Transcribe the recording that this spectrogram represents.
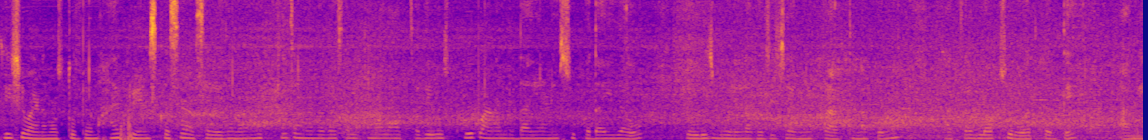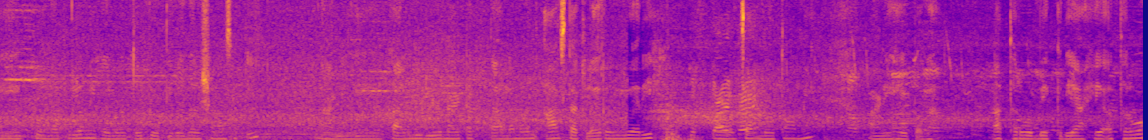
श्री शिवाय नमस्तुभ्यम हाय फ्रेंड्स कसे आहात सगळेजण? नक्कीच आनंदात असाल तुम्हाला आजचा दिवस खूप आनंददायी आणि सुखदायी जावो एवढीच भोलेनाथाची आम्ही प्रार्थना करून आजचा ब्लॉग सुरुवात करते. आम्ही कोल्हापूरला निघालो होतो ज्योतिबा दर्शनासाठी आणि काल व्हिडिओ नाही टाकता आला म्हणून आज टाकला आहे रविवारी चाललो होतो आम्ही. आणि हे बघा अथर्व बेकरी आहे. अथर्व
